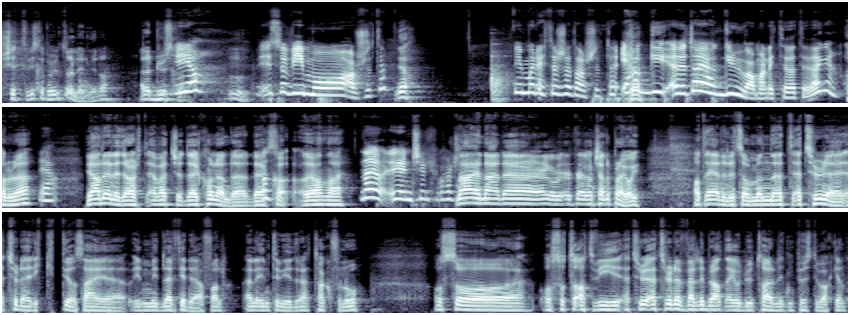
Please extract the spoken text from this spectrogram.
Shit, vi skal på ultralyden, vi, da. Eller du skal. Ja. Så vi må avslutte. Ja. vi må rett og slett avslutte. Jeg har, jeg har grua meg litt til dette i dag, jeg. Har du det? Ja. Ja, det er litt rart. Jeg vet ikke. Det kan hende. Det Altså- kan, ja, nei. Nei, unnskyld. fortsett. Nei, nei, det, jeg, jeg kan kjenne på deg òg. At det er det litt sånn, men jeg, jeg, tror det, jeg tror det er riktig å si, eh, i midlertidig iallfall, eller inntil videre, takk for nå. Og så og så ta- at vi jeg tror, jeg tror det er veldig bra at jeg og du tar en liten pust i bakken.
